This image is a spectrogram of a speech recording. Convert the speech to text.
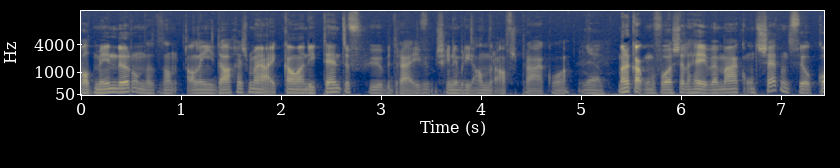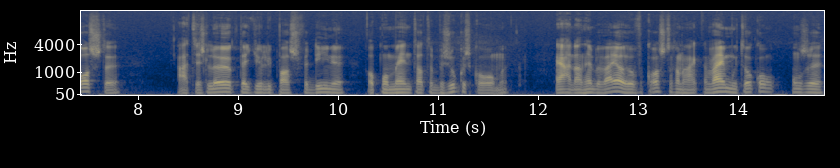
wat minder, omdat het dan alleen je dag is. Maar ja, ik kan aan die tentenverhuurbedrijven, misschien hebben die andere afspraken hoor. Ja. Maar dan kan ik me voorstellen, hé, hey, wij maken ontzettend veel kosten. Ja, het is leuk dat jullie pas verdienen op het moment dat er bezoekers komen. Ja, dan hebben wij al heel veel kosten gemaakt. En wij moeten ook al onze,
